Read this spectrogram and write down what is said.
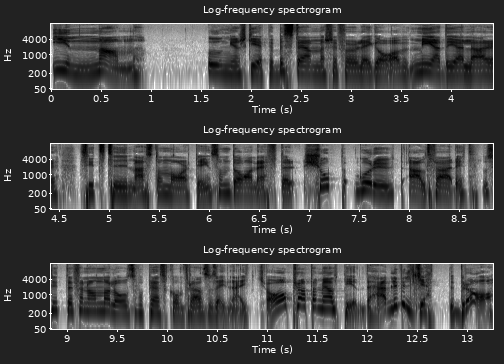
innan Ungerns GP bestämmer sig för att lägga av meddelar sitt team Aston Martin som dagen efter tjopp går ut, allt färdigt. Då sitter Fernando Alonso på presskonferens och säger nej, jag pratar med alpin, det här blir väl jättebra.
